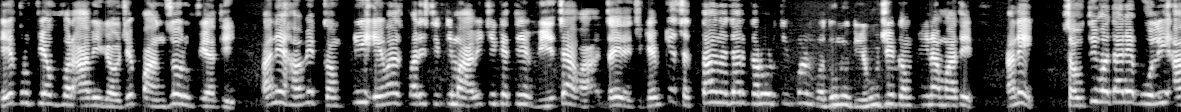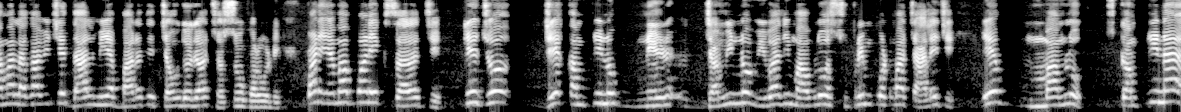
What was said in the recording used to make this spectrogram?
એક રૂપિયા ઉપર આવી ગયો છે, પાંચસો રૂપિયાથી. અને હવે કંપની એવા પરિસ્થિતિમાં આવી છે કે તે વેચાવા જઈ રહી છે. કેમ કે સત્તાવન હજાર કરોડથી પણ વધુનું દેવું છે કંપનીના માથે. અને સૌથી વધારે બોલી આમાં લગાવી છે દાલમિયા ભારતે ચૌદ હજાર છસો કરોડની. પણ એમાં પણ એક શરત છે કે જો જે કંપનીનો જમીનનો વિવાદી મામલો સુપ્રીમ કોર્ટમાં ચાલે છે, એ મામલો કંપનીના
